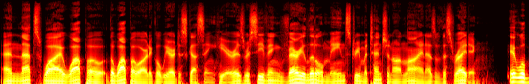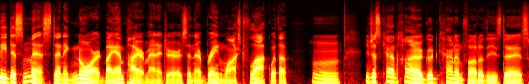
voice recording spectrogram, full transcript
And that's why WAPO, the WAPO article we are discussing here, is receiving very little mainstream attention online as of this writing. it will be dismissed and ignored by empire managers and their brainwashed flock with a, hmm, you just can't hire good cannon fodder these days.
